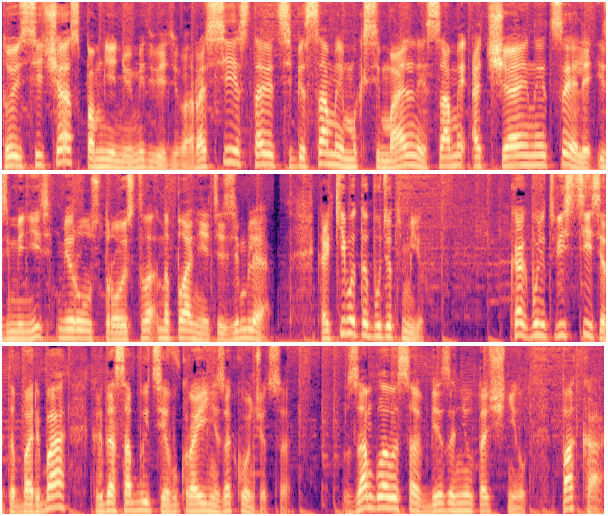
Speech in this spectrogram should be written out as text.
То есть сейчас, по мнению Медведева, Россия ставит себе самые максимальные, самые отчаянные цели – изменить мироустройство на планете Земля. Каким это будет мир? Как будет вестись эта борьба, когда события в Украине закончатся? Замглавы Совбеза не уточнил. Пока.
